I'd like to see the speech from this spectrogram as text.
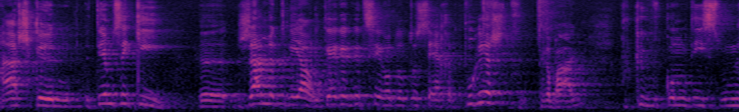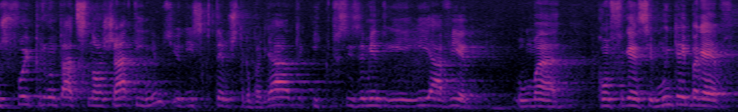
acho que temos aqui eh, já material, e quero agradecer ao Dr. Serra por este trabalho, porque, como disse, nos foi perguntado se nós já tínhamos, eu disse que temos trabalhado e que precisamente iria haver uma conferência muito em breve,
